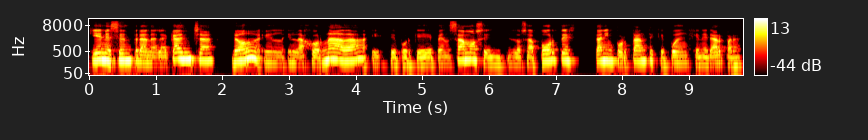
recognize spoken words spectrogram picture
quiénes entran a la cancha, ¿no? En, la jornada, este, porque pensamos en, los aportes tan importantes que pueden generar para,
